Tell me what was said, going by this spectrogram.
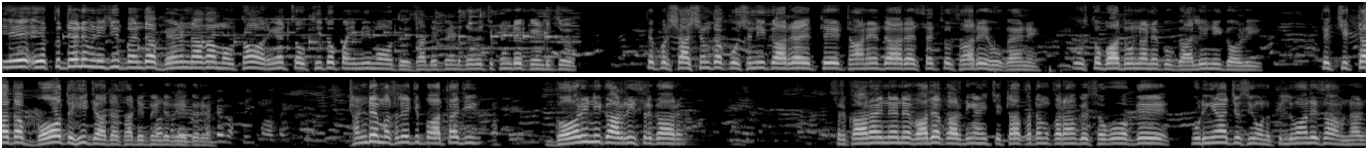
ਇਹ ਇੱਕ ਦਿਨ ਵੀ ਨਹੀਂ ਜੀ ਪੈਂਦਾ। ਬਿਨ ਨਾਗਾ ਮੌਤਾਂ ਹੋ ਰਹੀਆਂ। ਚੌਥੀ ਤੋਂ ਪੰਜਵੀਂ ਮੌਤ ਹੈ ਸਾਡੇ ਪਿੰਡ ਦੇ ਵਿੱਚ ਕੁੰਡੇ ਪਿੰਡ 'ਚ। ਤੇ ਪ੍ਰਸ਼ਾਸਨ ਤਾਂ ਕੁਝ ਨਹੀਂ ਕਰ ਰਿਹਾ, ਇੱਥੇ ਥਾਣੇਦਾਰ ਐਸਐਚਓ ਸਾਰੇ ਹੋ ਗਏ ਨੇ। ਉਸ ਤੋਂ ਬਾਅਦ ਉਹਨਾਂ ਨੇ ਕੋਈ ਗੱਲ ਹੀ ਨਹੀਂ ਗੌਲੀ। ਤੇ ਚਿੱਟਾ ਤਾਂ ਬਹੁਤ ਹੀ ਜ਼ਿਆਦਾ ਸਾਡੇ ਪਿੰਡ ਵੇਖ ਰਿਹਾ ਠੰਡੇ ਮਸਲੇ 'ਚ ਪਾਤਾ ਜੀ। ਗੌਰ ਹੀ ਨਹੀਂ ਕਰ ਰਹੀ ਸਰਕਾਰ। ਸਰਕਾਰਾਂ ਇੰਨੇ ਨੇ ਵਾਅਦਾ ਕਰਦੀਆਂ ਸੀ, ਚਿੱਟਾ ਖਤਮ ਕਰਾਂਗੇ, ਸਗੋਂ ਅੱਗੇ ਕੁੜੀਆਂ 'ਚ ਸੀ ਹੁਣ, ਕਿਲੋਆਂ ਦੇ ਹਿਸਾਬ ਨਾਲ,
